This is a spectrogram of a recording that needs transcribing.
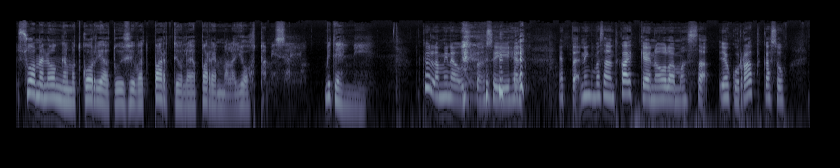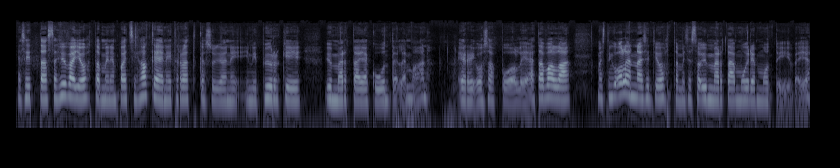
Suomen ongelmat korjautuisivat partiolla ja paremmalla johtamisella. Miten niin? Kyllä minä uskon siihen, että niin kuin mä sanoin, että kaikkeen on olemassa joku ratkaisu – ja sitten taas se hyvä johtaminen, paitsi hakee niitä ratkaisuja, niin, niin pyrkii ymmärtää ja kuuntelemaan eri osapuolia. Ja tavallaan niin olennaiset johtamisessa on ymmärtää muiden motiiveja.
